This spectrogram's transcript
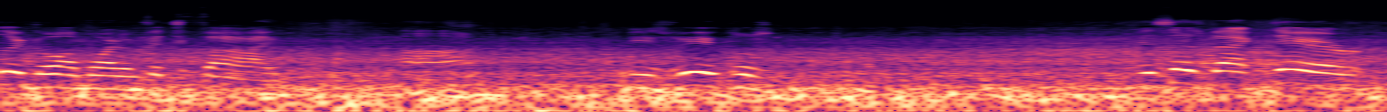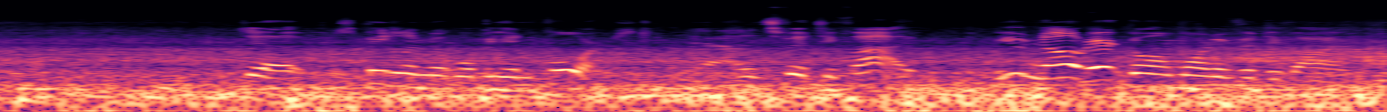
they're going more than 55. Uh, These vehicles. It says back there the speed limit will be enforced. yeah. It's 55. You know they're going more than 55.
